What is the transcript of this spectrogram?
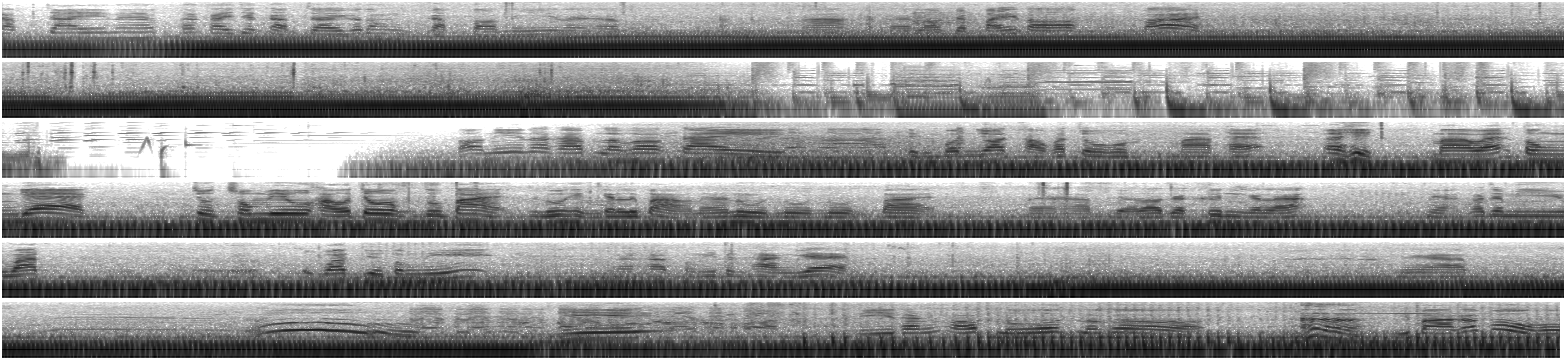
กลับใจนะครับ ถ้าใครจะกลับใจก็ต้องกลับตอนนี้นะครับอ่าแต่เราจะไปต่อ ไปตอนนี้นะครับเราก็ใกล้ถึงบนยอดเขากระโจมมาแพะเอ้ยมาแวะตรงแยกจุดชมวิวเขากระโจมดูป้ายไม่รู้เห็นกันหรือเปล่านะ นู่นนู่นนู่นป้าย นะครับ เดี๋ยวเราจะขึ้นกันแล้ว เนี่ยก็จะมีวัด วัดอยู่ตรงนี้นะครับ ตรงนี้เป็นทางแยกนี่ครับมีมีทั้งออฟโรดแล้วก็มีป่าครับโอ้โห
